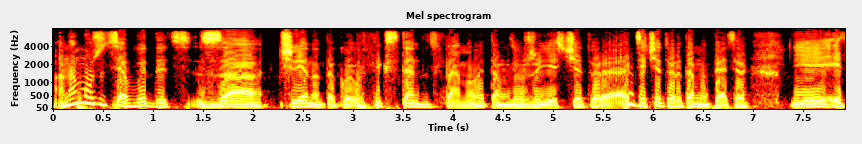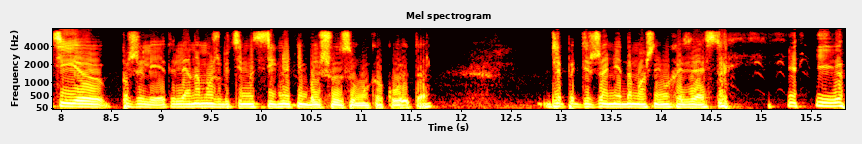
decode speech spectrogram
Она может себя выдать за члена такой вот extended family, там, где уже есть четверо, а где четверо, там и пятеро. И эти ее пожалеют, или она, может быть, им отстегнет небольшую сумму какую-то для поддержания домашнего хозяйства. Ее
